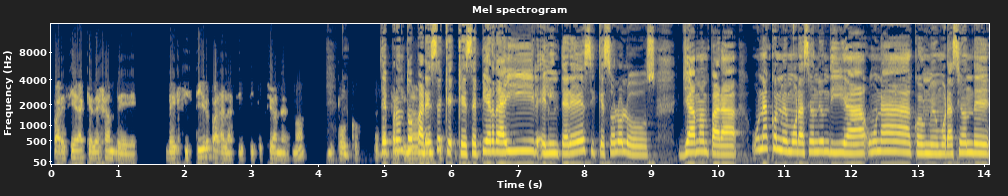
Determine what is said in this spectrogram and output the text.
pareciera que dejan de, de existir para las instituciones, ¿no? un poco. De pronto parece que, que, se pierde ahí el interés y que solo los llaman para una conmemoración de un día, una conmemoración de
